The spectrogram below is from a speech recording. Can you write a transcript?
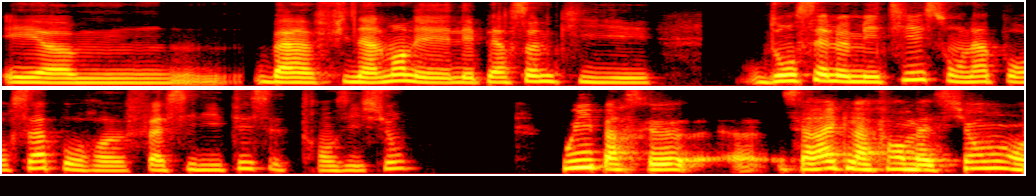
Et bah, finalement, les, les, personnes qui, dont c'est le métier sont là pour ça, pour faciliter cette transition. Oui, parce que c'est vrai que l'information,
